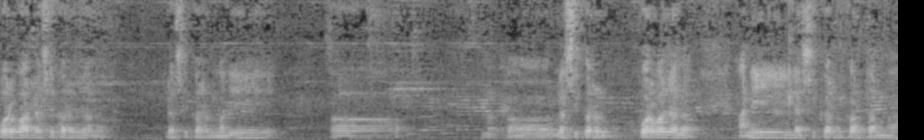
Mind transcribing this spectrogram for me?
परवा लसीकरण झालं. लसीकरणमध्ये लसीकरण परवा झालं आणि लसीकरण करताना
